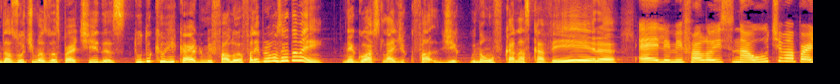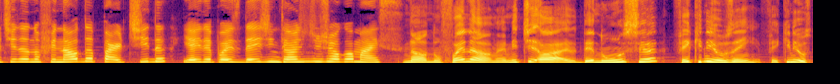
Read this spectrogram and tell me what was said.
nas últimas duas partidas, tudo que o Ricardo me falou, eu falei para você também. Negócio lá de, de não ficar nas caveiras. É, ele me falou isso na última partida, no final da partida, e aí depois, desde então, a gente jogou mais. Não, não foi não, é mentira. Ó, denúncia, fake news, hein? Fake news.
